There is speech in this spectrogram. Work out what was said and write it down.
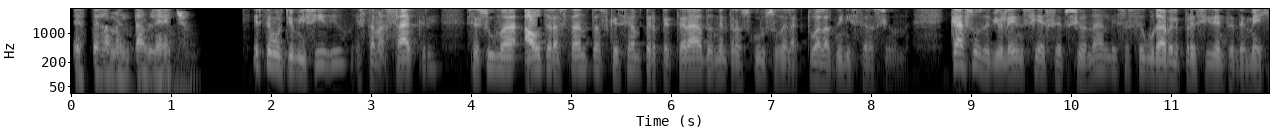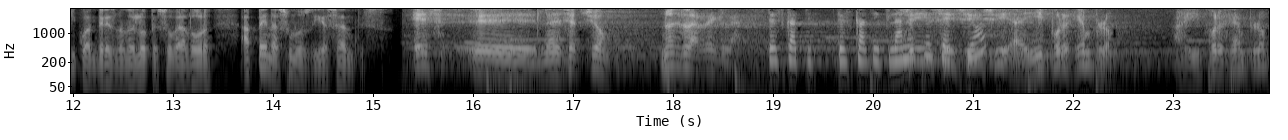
este lamentable hecho. Este multihomicidio, esta masacre, se suma a otras tantas que se han perpetrado en el transcurso de la actual administración. Casos de violencia excepcionales, aseguraba el presidente de México, Andrés Manuel López Obrador, apenas unos días antes. Es eh, la excepción, no es la regla. ¿Tezcatitlán es excepción? Sí, sí, sí, ahí por ejemplo, ahí por ejemplo,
